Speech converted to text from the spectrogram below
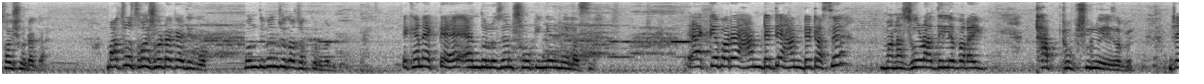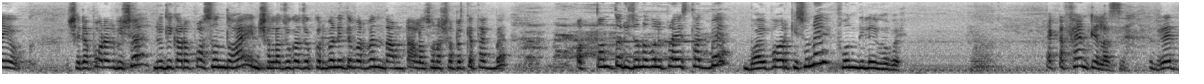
ছয়শো টাকা। মাত্র ছয়শো টাকায় দিব। ফোন দিবেন, যোগাযোগ করবেন। এখানে একটা অ্যান্ডোলোজেন শোকিংয়ের মেল আছে। একেবারে হান্ড্রেডে হান্ড্রেড আছে মানে জোড়া দিলে পারাই ঠাপ ঠুপ শুরু হয়ে যাবে। যাই হোক, সেটা পরের বিষয়। যদি কারও পছন্দ হয়, ইনশাল্লাহ যোগাযোগ করবে নিতে পারবেন। দামটা আলোচনা সাপেক্ষে থাকবে। অত্যন্ত রিজনেবল প্রাইস থাকবে। ভয় পাওয়ার কিছু নেই ফোন দিলেই হবে। একটা ফ্যান্টেল আছে রেড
